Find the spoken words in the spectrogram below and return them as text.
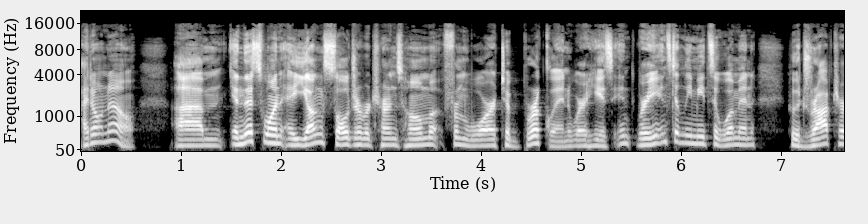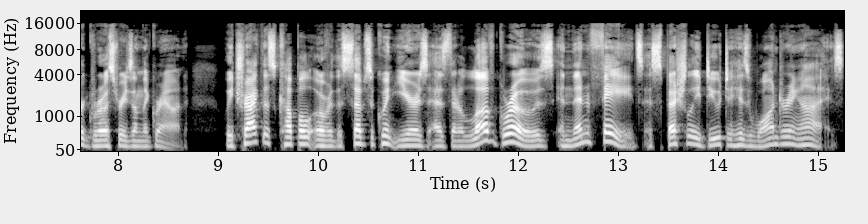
I don't know. Um, in this one, a young soldier returns home from war to Brooklyn, where he is in, where he instantly meets a woman who dropped her groceries on the ground. We track this couple over the subsequent years as their love grows and then fades, especially due to his wandering eyes.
